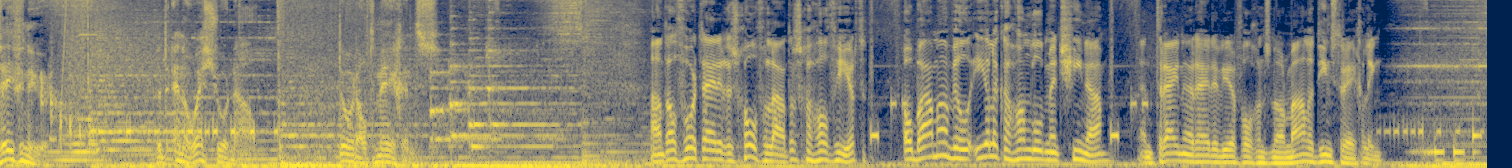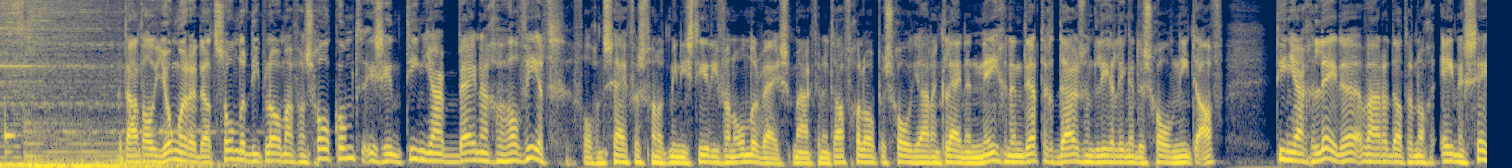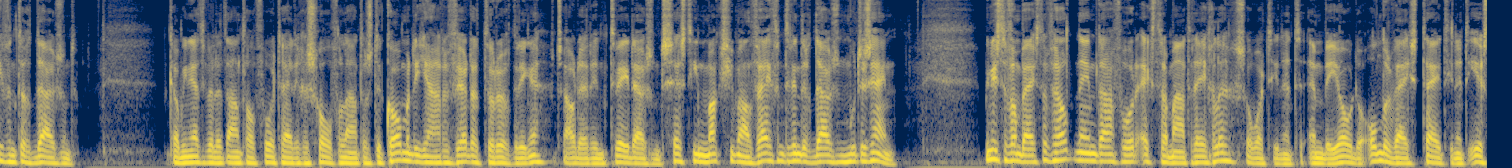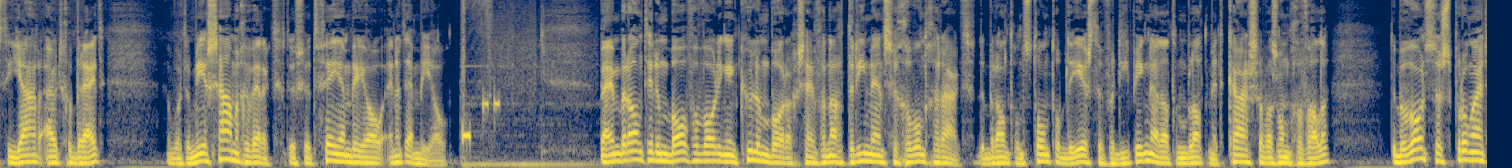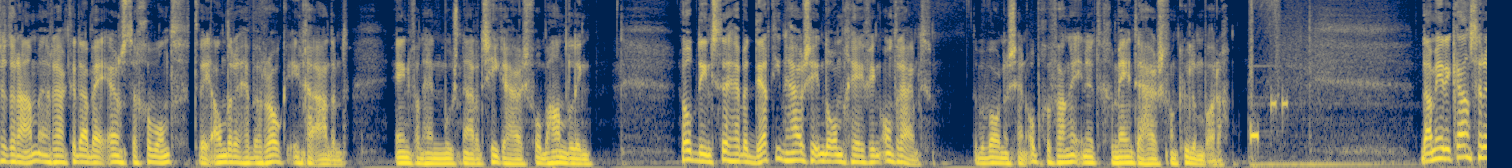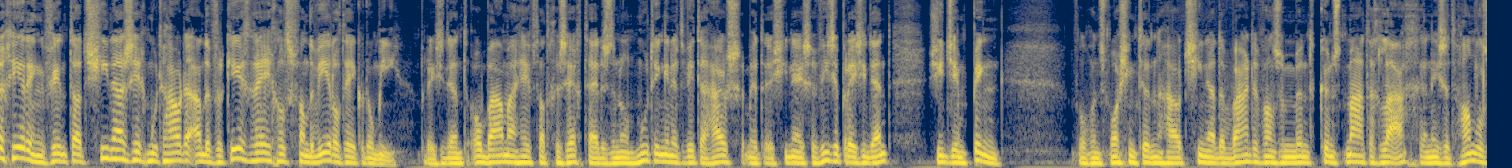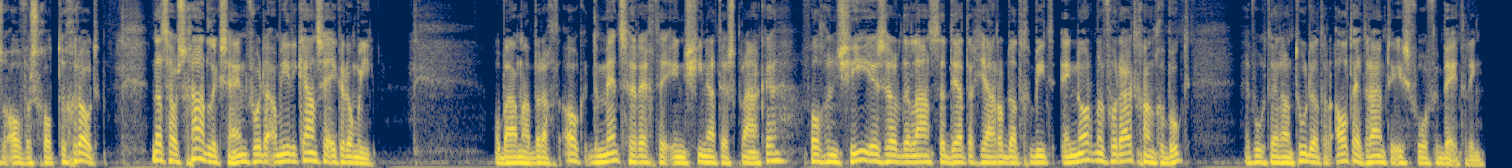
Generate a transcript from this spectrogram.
7 uur. Het NOS-journaal. Dorald Megens. Aantal voortijdige schoolverlaters gehalveerd. Obama wil eerlijke handel met China. En treinen rijden weer volgens normale dienstregeling. Het aantal jongeren dat zonder diploma van school komt... is in tien jaar bijna gehalveerd. Volgens cijfers van het ministerie van Onderwijs... maakten het afgelopen schooljaar een kleine 39.000 leerlingen de school niet af. Tien jaar geleden waren dat er nog 71.000. Het kabinet wil het aantal voortijdige schoolverlaters de komende jaren verder terugdringen. Het zouden er in 2016 maximaal 25.000 moeten zijn. Minister Van Bijsterveld neemt daarvoor extra maatregelen. Zo wordt in het mbo de onderwijstijd in het eerste jaar uitgebreid. Er wordt er meer samengewerkt tussen het VMBO en het mbo. Bij een brand in een bovenwoning in Culemborg zijn vannacht drie mensen gewond geraakt. De brand ontstond op de eerste verdieping nadat een blad met kaarsen was omgevallen. De bewoonster sprong uit het raam en raakte daarbij ernstig gewond. Twee anderen hebben rook ingeademd. Een van hen moest naar het ziekenhuis voor behandeling. Hulpdiensten hebben 13 huizen in de omgeving ontruimd. De bewoners zijn opgevangen in het gemeentehuis van Culemborg. De Amerikaanse regering vindt dat China zich moet houden aan de verkeersregels van de wereldeconomie. President Obama heeft dat gezegd tijdens een ontmoeting in het Witte Huis met de Chinese vicepresident Xi Jinping. Volgens Washington houdt China de waarde van zijn munt kunstmatig laag en is het handelsoverschot te groot. Dat zou schadelijk zijn voor de Amerikaanse economie. Obama bracht ook de mensenrechten in China ter sprake. Volgens Xi is er de laatste 30 jaar op dat gebied enorme vooruitgang geboekt. Hij voegt eraan toe dat er altijd ruimte is voor verbetering.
